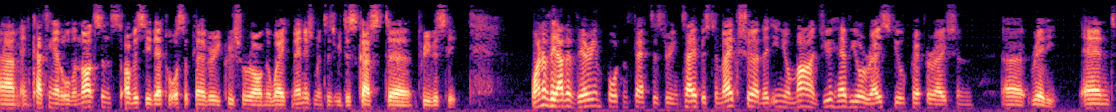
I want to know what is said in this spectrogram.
um, and cutting out all the nonsense. Obviously, that will also play a very crucial role in the weight management, as we discussed uh, previously. One of the other very important factors during tape is to make sure that in your mind you have your race fuel preparation uh, ready. And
